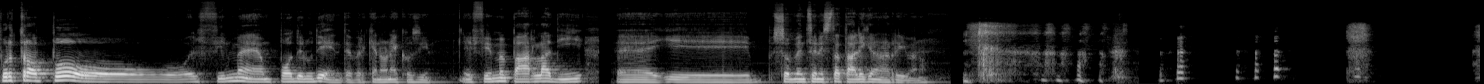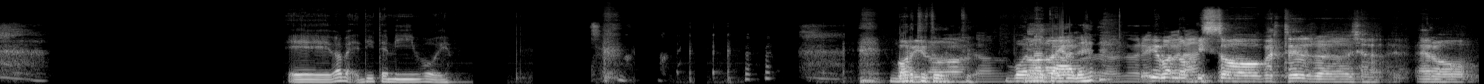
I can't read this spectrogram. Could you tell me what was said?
Purtroppo il film è un po' deludente perché non è così. Il film parla di eh, sovvenzioni statali che non arrivano. E vabbè, ditemi voi. Morti no, tutti. no. Buon No, no, Natale. io- Io quando ho visto quel trailer, cioè, ero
